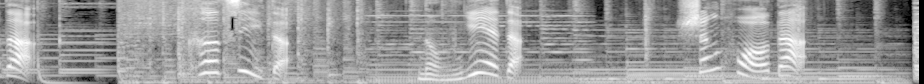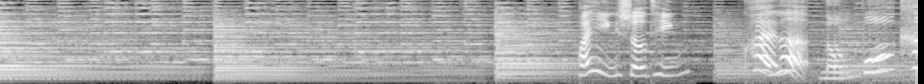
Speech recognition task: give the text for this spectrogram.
的、科技的、农业的、生活的。欢迎收听《快乐农播课》。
